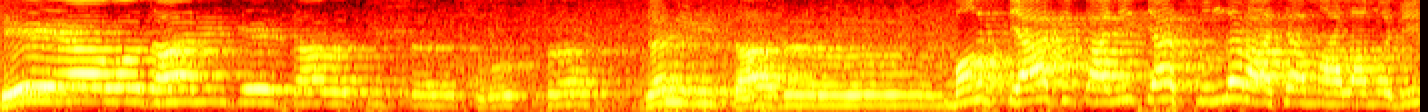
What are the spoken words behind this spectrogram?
ते अवधारी जे सावचित्तन श्रोत्र जनी सादर. मग त्या ठिकाणी त्या सुंदर अशा महालामध्ये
